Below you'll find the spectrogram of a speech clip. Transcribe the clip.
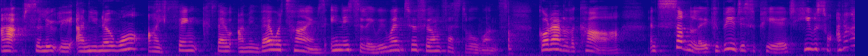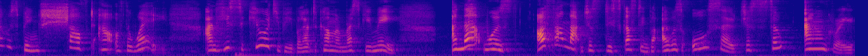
Absolutely. And you know what? I think there, I mean, there were times in Italy, we went to a film festival once, got out of the car, and suddenly Kabir disappeared. He was, and I was being shoved out of the way. And his security people had to come and rescue me. And that was, I found that just disgusting. But I was also just so angry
